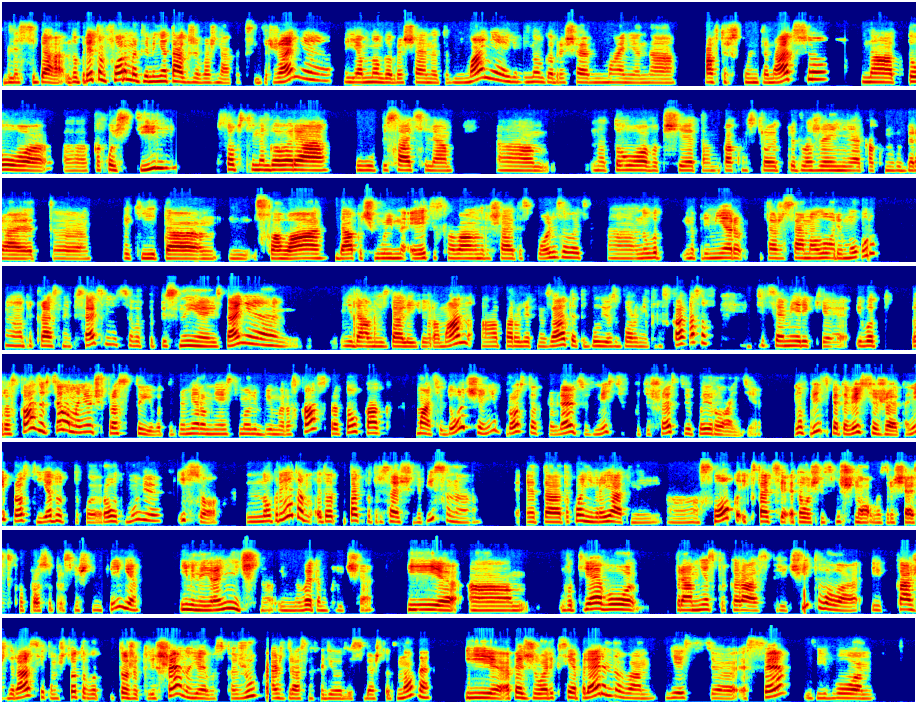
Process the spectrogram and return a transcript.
для себя. Но при этом форма для меня также важна, как содержание. Я много обращаю на это внимание, я много обращаю внимание на авторскую интонацию, на то, э, какой стиль, собственно говоря, у писателя, эм, на то вообще, там, как он строит предложение, как он выбирает э, какие-то слова, да, почему именно эти слова он решает использовать. А, ну вот, например, та же самая Лори Мур, а, прекрасная писательница, вот подписные издания, недавно издали ее роман, а пару лет назад это был ее сборник рассказов «Птицы Америки». И вот рассказы в целом, они очень простые. Вот, например, у меня есть мой любимый рассказ про то, как мать и дочь, они просто отправляются вместе в путешествие по Ирландии. Ну, в принципе, это весь сюжет. Они просто едут в такой роуд-муви, и все. Но при этом это так потрясающе написано, это такой невероятный э, слог, и, кстати, это очень смешно, возвращаясь к вопросу про смешные книги, именно иронично, именно в этом ключе. И э, вот я его прям несколько раз перечитывала, и каждый раз я там что-то вот тоже клише, но я его скажу, каждый раз находила для себя что-то новое. И опять же у Алексея Поляринова есть э, эссе в его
